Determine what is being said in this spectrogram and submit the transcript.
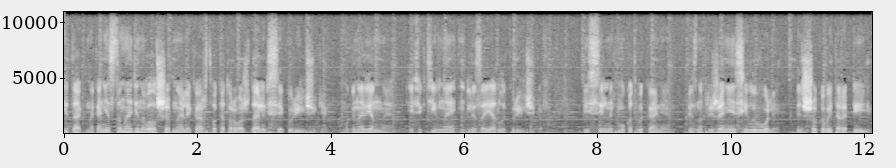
Итак, наконец-то найдено волшебное лекарство, которого ждали все курильщики. Мгновенное, эффективное и для заядлых курильщиков. Без сильных мук отвыкания, без напряжения силы воли, без шоковой терапии,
